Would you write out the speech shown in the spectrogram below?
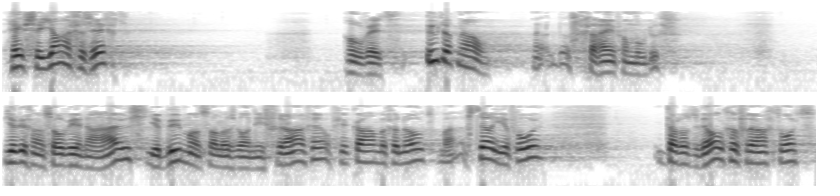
Heeft ze ja gezegd? Hoe weet u dat nou? nou dat is geheim van moeders. Jullie gaan zo weer naar huis. Je buurman zal het wel niet vragen of je kamergenoot. Maar stel je voor dat het wel gevraagd wordt.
